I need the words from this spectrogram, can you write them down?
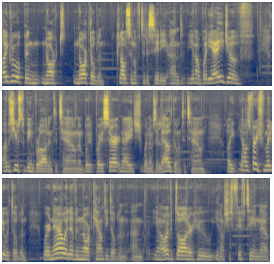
I grew up in North North Dublin, close enough to the city, and you know by the age of I was used to being brought into town, and by, by a certain age, when I was allowed going to town, I you know I was very familiar with Dublin. Where now I live in North County Dublin, and you know I have a daughter who you know she's 15 now.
